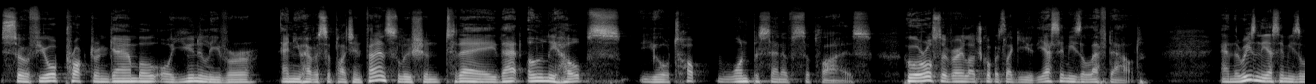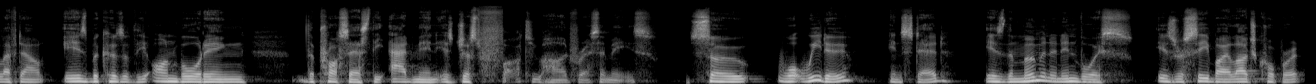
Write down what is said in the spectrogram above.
So if you're Procter and Gamble or Unilever and you have a supply chain finance solution today, that only helps your top 1% of suppliers who are also very large corporates like you. The SMEs are left out. And the reason the SMEs are left out is because of the onboarding, the process, the admin is just far too hard for SMEs. So, what we do instead is the moment an invoice is received by a large corporate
